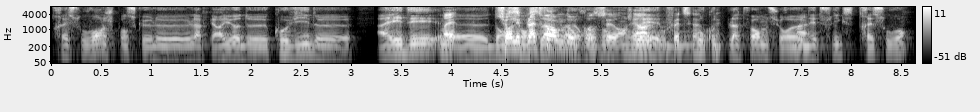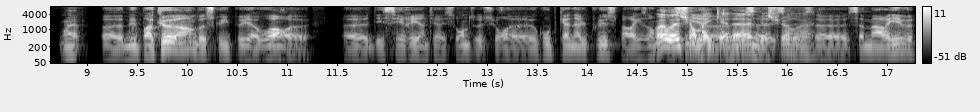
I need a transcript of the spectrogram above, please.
très souvent. Je pense que le- la période Covid euh, a aidé Ouais. dans Sur ce les plateformes, donc, en général, Ouais, vous faites ça, Beaucoup de plateformes sur. Netflix, très souvent. Mais pas que, hein, parce qu'il peut y avoir euh, euh, des séries intéressantes sur euh, le groupe Canal par exemple. Ouais, ouais, sur euh, MyCanal, ça- bien sûr, ça- ouais. ça- ça m'arrive.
